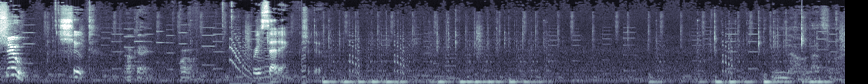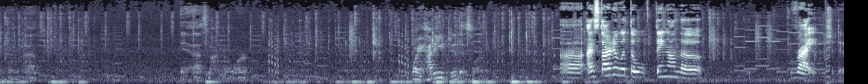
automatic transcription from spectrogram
Shoot! Shoot. Okay, hold on. Resetting. Should do. No, that's not gonna. That, yeah, that's not gonna work. Wait, how do you do this one? Uh, I started with the thing on the right. Should do.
